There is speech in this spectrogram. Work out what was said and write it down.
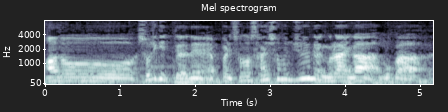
あのー、正直言ってねやっぱりその最初の10年ぐらいが僕は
